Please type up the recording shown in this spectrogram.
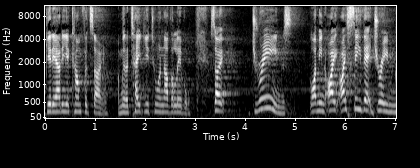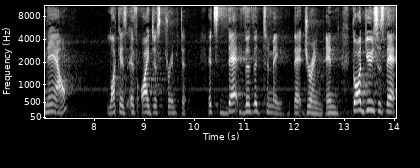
get out of your comfort zone. I'm going to take you to another level. So, dreams, I mean, I, I see that dream now like as if I just dreamt it. It's that vivid to me, that dream. And God uses that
